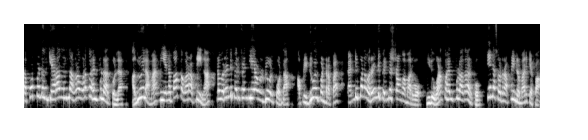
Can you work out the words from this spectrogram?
சப்போர்ட் பண்றதுக்கு யாராவது இருந்தாங்கன்னா உனக்கு ஹெல்ப்ஃபுல்லா இருக்கும்ல. அதுவும் இல்லாம நீ என்ன பார்க்க வர அப்படின்னா நம்ம ரெண்டு பேரும் ஃப்ரெண்ட்லியா ஒரு டூவல் போடலாம். அப்படி டூவல் பண்றப்ப கண்டிப்பா நம்ம ரெண்டு பேருமே ஸ்ட்ராங்கா மாறுவோம். இது உனக்கு ஹெல்ப்ஃபுல்லா தான் இருக்கும். என்ன சொல்ற அப்படின்ற மாதிரி கேட்பா.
